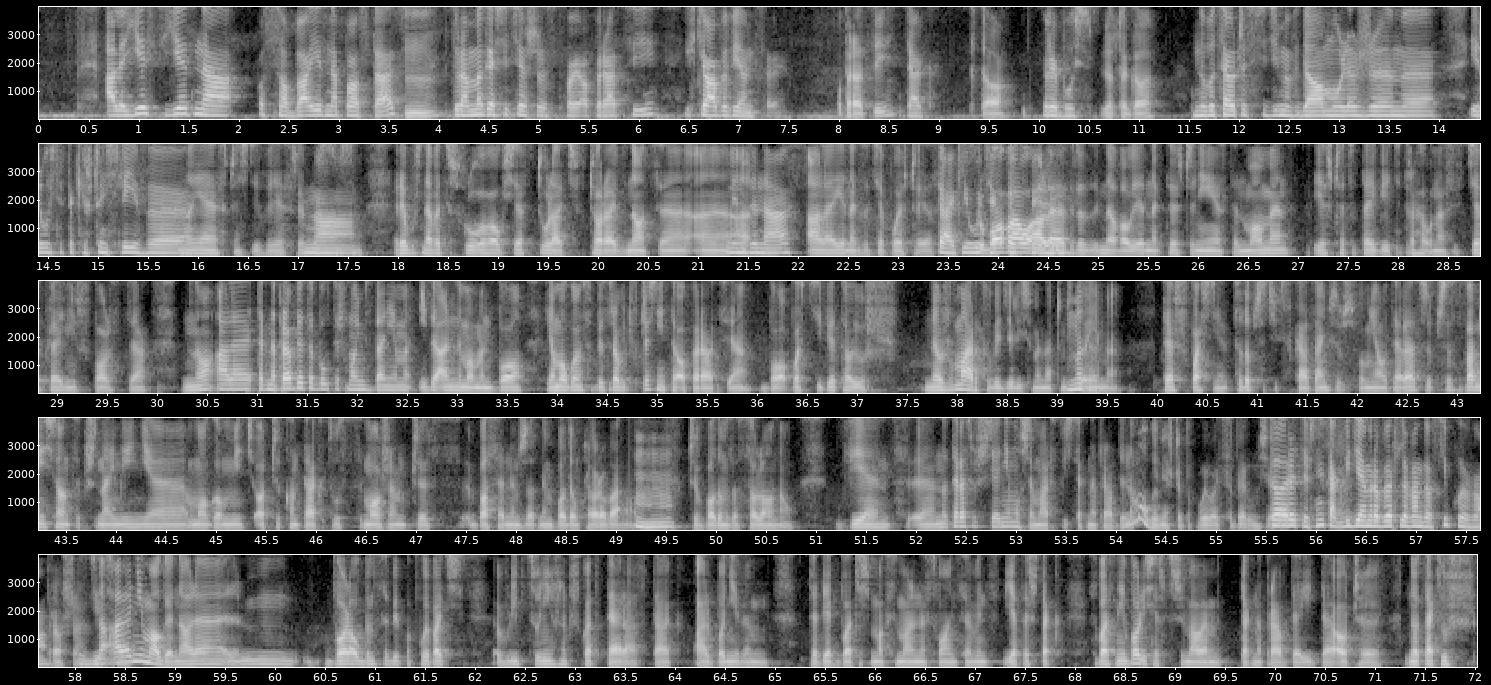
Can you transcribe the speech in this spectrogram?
Ale jest jedna osoba, jedna postać, Mm. która mega się cieszy z twojej operacji i chciałaby więcej. Operacji? Tak, Kto? Rybuś. Dlaczego? No bo cały czas siedzimy w domu, leżymy i Rybuś jest taki szczęśliwy. No jest szczęśliwy, jest Rybuś. No. Rybuś nawet już próbował się wtulać wczoraj w nocy, e, Między a, nas. ale jednak za ciepło jeszcze jest. Tak, i Spróbował, ale zrezygnował. Jednak to jeszcze nie jest ten moment. Jeszcze tutaj, wiecie, trochę u nas jest cieplej niż w Polsce. No, ale tak naprawdę to był też moim zdaniem idealny moment, bo ja mogłem sobie zrobić wcześniej tę operację, bo właściwie to już, no już w marcu wiedzieliśmy, na czym No tak. Też właśnie, co do przeciwwskazań, się przypomniało teraz, że przez dwa miesiące przynajmniej nie mogą mieć oczy kontaktu z morzem czy z basenem żadnym wodą chlorowaną, Mhm. czy wodą zasoloną. Więc y, no teraz już się nie muszę martwić tak naprawdę. No mógłbym jeszcze popływać sobie, jakbym się... Teoretycznie tak, widziałem Robert Lewandowski pływał. Proszę. No ale nie mogę, no ale mm, wolałbym sobie popływać w lipcu niż na przykład teraz, tak? Albo nie wiem, wtedy jak było jakieś maksymalne słońce, więc ja też tak z własnej woli się wstrzymałem tak naprawdę i te oczy, no tak już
